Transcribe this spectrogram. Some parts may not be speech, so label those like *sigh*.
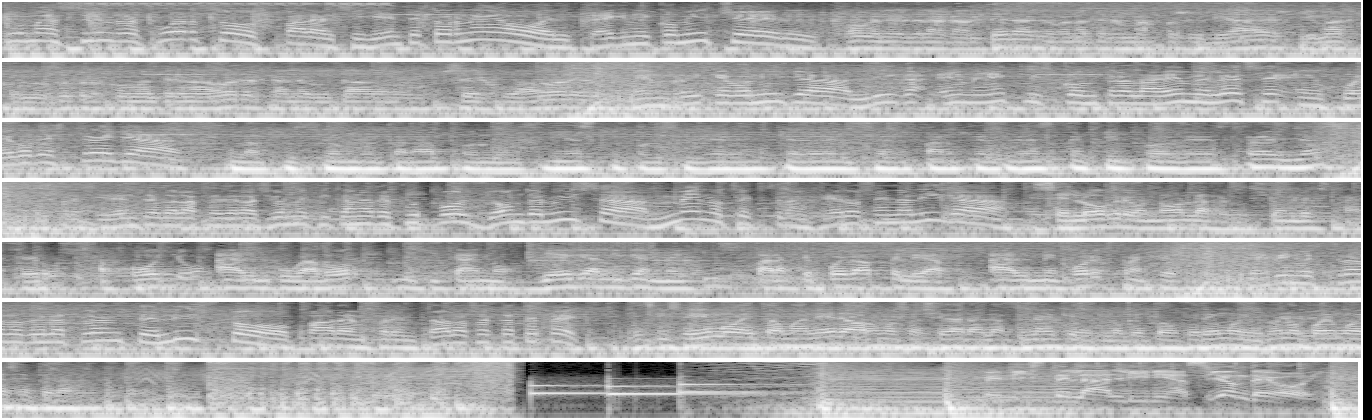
Pumas sin refuerzos para el siguiente torneo, el técnico Michel. Jóvenes de la cantera que van a tener más posibilidades y más con nosotros como entrenadores que han debutado seis jugadores. Enrique Bonilla, Liga MX contra la MLS en Juego de Estrellas. La afición votará por los 10 que consideren que deben ser parte de este equipo de estrellas. El presidente de la Federación Mexicana de Fútbol, John de Luisa, menos extranjeros en la liga. Se logre o no la reducción de extranjeros, apoyo al jugador mexicano llegue a Liga MX para que pueda pelear al mejor extranjero. Kevin Estrada del Atlante, listo para enfrentar a Zacatepec. Si seguimos de esta manera, vamos a llegar a la final, que es lo que todos queremos, y no nos podemos desesperar. Pediste la alineación de hoy.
